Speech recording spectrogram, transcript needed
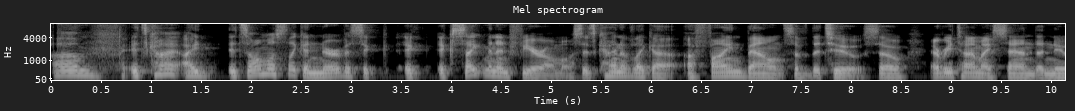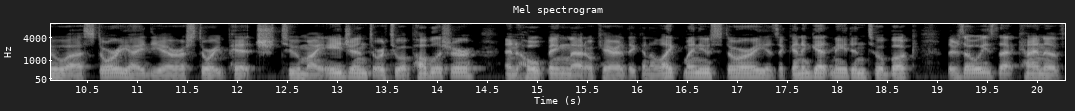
Um, it's kind of I. It's almost like a nervous excitement and fear. Almost, it's kind of like a, a fine balance of the two. So every time I send a new uh, story idea or a story pitch to my agent or to a publisher, and hoping that okay, are they going to like my new story? Is it going to get made into a book? There's always that kind of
